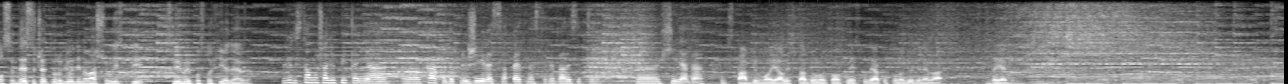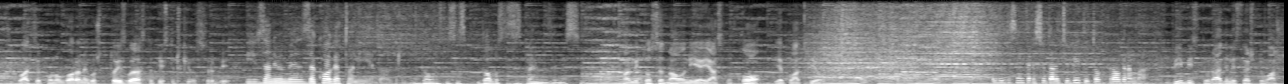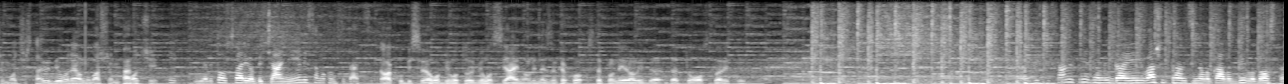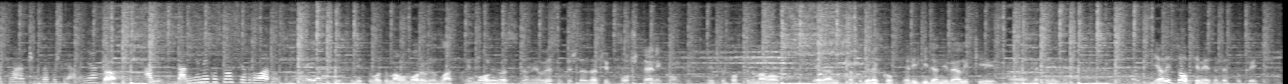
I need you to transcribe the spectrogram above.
84 ljudi na vašoj listi svi imaju po 100.000 evra. Ljudi stalno šalju pitanja e, kako da prežive sa 15 ili 20 e, hiljada. Stabilno je, ali stabilno u tom smislu da jako puno ljudi nema da jedu. Situacija je puno gora nego što to izgleda statistički u Srbiji. I zanima me za koga to nije dobro. Dobro ste se, dobro ste se spremili za emisiju. Pa mi to sad malo nije jasno. Ko je platio? Ljudi se interesuju da li će biti tog programa. Vi biste uradili sve što je u vašoj moći. Šta bi bilo realno u vašoj moći? I je li to u stvari obećanje ili samo konstatacija? Ako bi sve ovo bilo, to bi bilo sjajno, ali ne znam kako ste planirali da, da to ostvarite. E, Vi ste sami priznali da je i u vašoj stranci na lokalu bilo dosta stranačnog zapošljavanja. Da, Ali da li je neko snosio odgovornost za to? ne, jer se niste možda malo morali od vlasti. Ali molim vas da mi objasnite šta znači pošteni konkurs. Vi ste postali malo jedan, kako bi rekao, rigidan i veliki uh, mehanizam. Je li to optimizam bez pokrića?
